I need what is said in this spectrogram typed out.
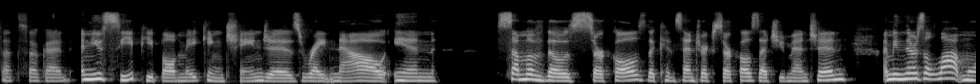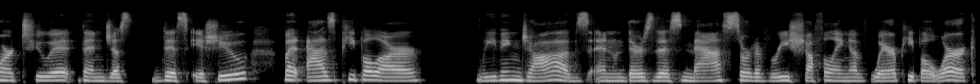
that's so good. And you see people making changes right now in some of those circles the concentric circles that you mentioned. I mean there's a lot more to it than just this issue but as people are leaving jobs and there's this mass sort of reshuffling of where people work.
